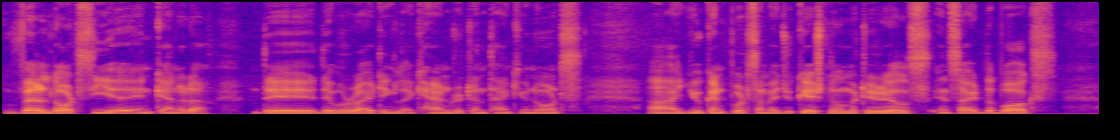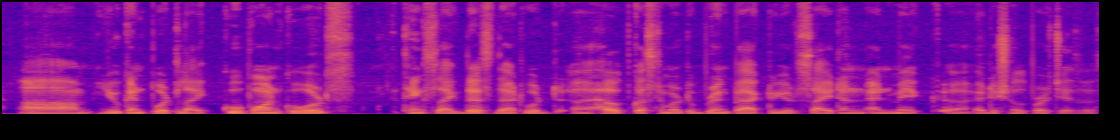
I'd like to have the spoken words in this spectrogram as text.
well.ca in Canada. They they were writing like handwritten thank you notes. You can put some educational materials inside the box. Um, you can put like coupon codes, things like this that would uh, help customer to bring back to your site and, and make uh, additional purchases.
